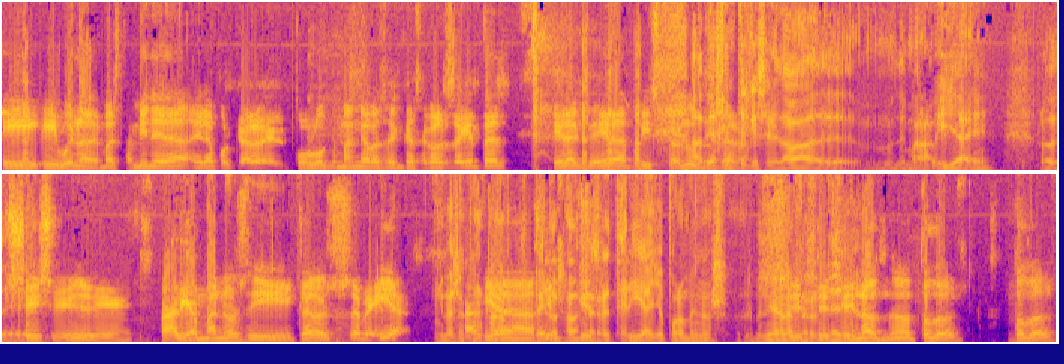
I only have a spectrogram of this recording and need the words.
Y, y bueno, además también era, era porque, claro, el polvo que mangabas en casa con las saguetas era, era pistonudo. Había claro. gente que se le daba de, de maravilla, ¿eh? Lo de, Sí, sí. Había manos y, claro, eso se veía. Ibas a comprar Había los pelos a la ferretería, yo por lo menos. Los vendían a la Sí, sí, ferretería. sí, no, no, todos, todos.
